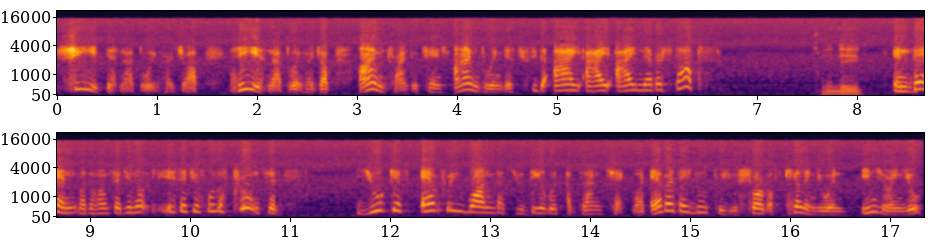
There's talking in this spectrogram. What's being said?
she is not doing her job. He is not doing her job. I'm trying to change. I'm doing this. You see, the I, I, I never stops. Indeed. And then what Don Juan said, you know, he said, you're full of prunes. He said, you give everyone that you deal with a blank check. Whatever they do to you, short of killing you and injuring you,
